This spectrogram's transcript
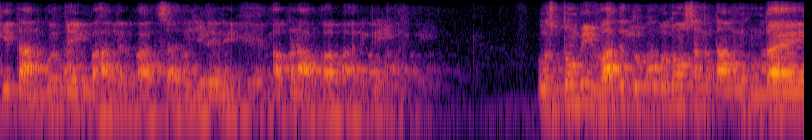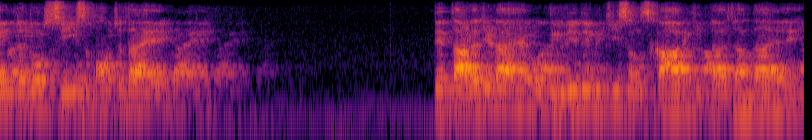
ਕਿ ਧੰਨ ਗੁਰੂ ਤੇਗ ਬਹਾਦਰ ਪਾਤਸ਼ਾਹ ਜੀ ਜਿਹੜੇ ਨੇ ਆਪਣਾ ਆਪਾ ਵਾਰ ਗਏ। ਉਸ ਤੋਂ ਵੀ ਵੱਧ ਦੁੱਖ ਉਦੋਂ ਸੰਗਤਾਂ ਨੂੰ ਹੁੰਦਾ ਹੈ ਜਦੋਂ ਸੀਸ ਪਹੁੰਚਦਾ ਹੈ। ਤੇ ਧੜ ਜਿਹੜਾ ਹੈ, ਉਹ ਦਿੱਲੀ ਦੇ ਵਿੱਚ ਹੀ ਸੰਸਕਾਰ ਕੀਤਾ ਜਾਂਦਾ ਹੈ।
